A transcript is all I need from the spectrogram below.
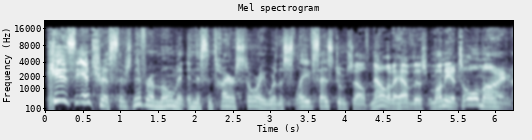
his interest. There's never a moment in this entire story where the slave says to himself, Now that I have this money, it's all mine.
